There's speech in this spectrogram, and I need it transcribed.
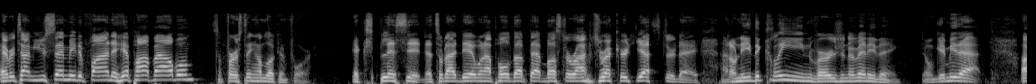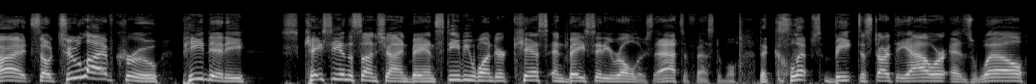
Every time you send me to find a hip hop album, it's the first thing I'm looking for. Explicit. That's what I did when I pulled up that Busta Rhymes record yesterday. I don't need the clean version of anything. Don't give me that. All right, so two live crew, P. Diddy, KC and the Sunshine Band, Stevie Wonder, Kiss, and Bay City Rollers. That's a festival. The Clipse beat to start the hour as well.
